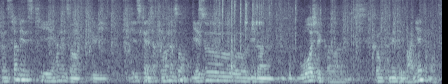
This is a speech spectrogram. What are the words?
전 스트라빈스키 하면서 그리고 이 니진스키라는 작품 하면서 예술이란 무엇일까라는 그런 고민을 되게 많이 했던 것 같아요.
